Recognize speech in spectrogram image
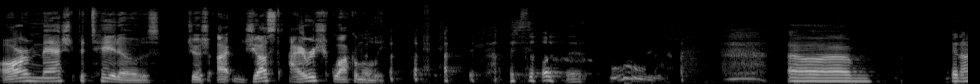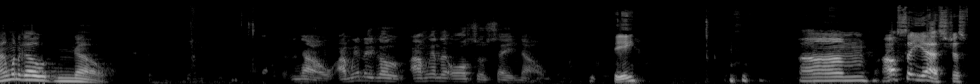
Are mashed potatoes just uh, just Irish guacamole? I saw this. Ooh. Um, and I'm gonna go no. No, I'm gonna go. I'm gonna also say no. B. Um, I'll say yes, just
